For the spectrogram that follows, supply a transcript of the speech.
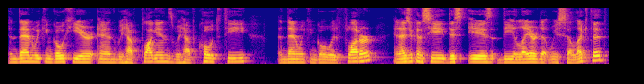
and then we can go here and we have plugins, we have code T, and then we can go with Flutter. And as you can see, this is the layer that we selected.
